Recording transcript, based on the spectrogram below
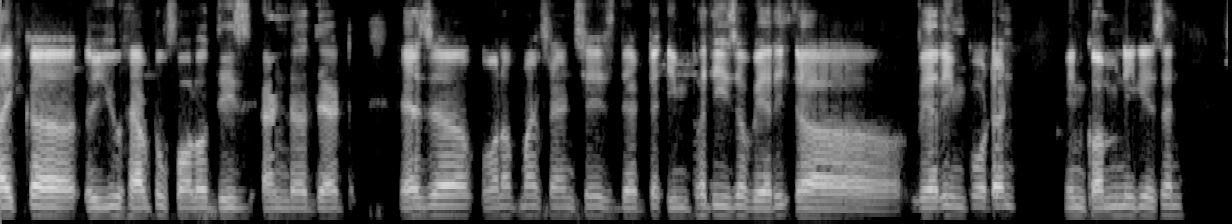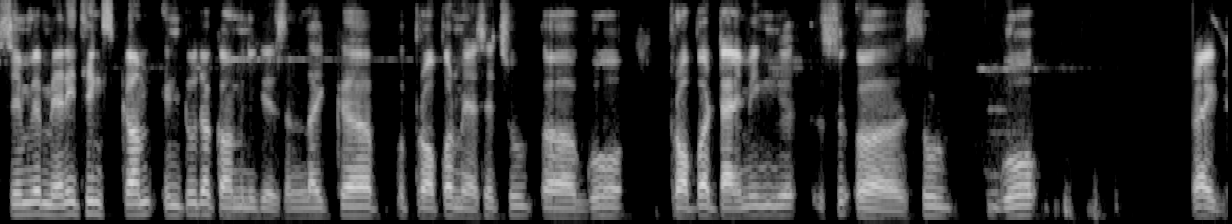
like uh, you have to follow these and uh, that. As uh, one of my friends says that empathy is a very uh, very important in communication. Same way many things come into the communication like uh, proper message should uh, go proper timing should go right.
